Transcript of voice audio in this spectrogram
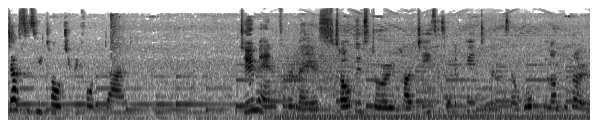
just as he told you before he died. Two men from Emmaus told their story of how Jesus had appeared to them as they were walking along the road,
